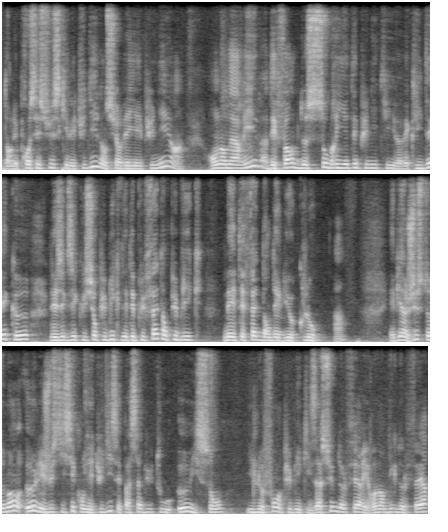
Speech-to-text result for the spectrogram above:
dans les processus qu'il étudie, dans Surveiller et punir, on en arrive à des formes de sobriété punitive, avec l'idée que les exécutions publiques n'étaient plus faites en public, mais étaient faites dans des lieux clos. Hein eh bien, justement, eux, les justiciers qu'on étudie, c'est pas ça du tout. Eux, ils sont, ils le font en public, ils assument de le faire, ils revendiquent de le faire,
